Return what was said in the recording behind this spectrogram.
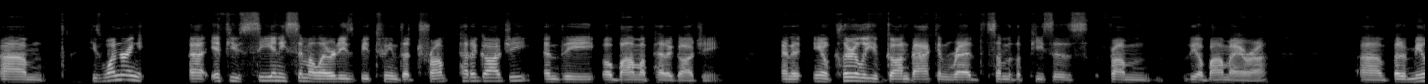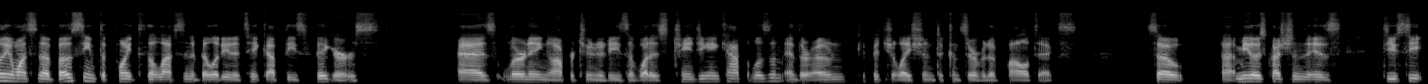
Um, he's wondering uh, if you see any similarities between the Trump pedagogy and the Obama pedagogy. And it, you know, clearly you've gone back and read some of the pieces from the Obama era. Uh, but Emilio wants to know both seem to point to the left's inability to take up these figures as learning opportunities of what is changing in capitalism and their own capitulation to conservative politics. So uh, Emilio's question is do you see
